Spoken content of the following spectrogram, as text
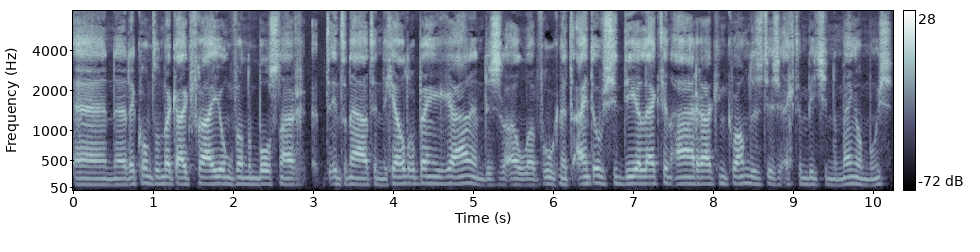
En uh, dat komt omdat ik vrij jong van Den Bosch naar het internaat in de Gelderop ben gegaan. En dus al uh, vroeg met Eindhovense dialect in aanraking kwam. Dus het is echt een beetje een mengelmoes.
